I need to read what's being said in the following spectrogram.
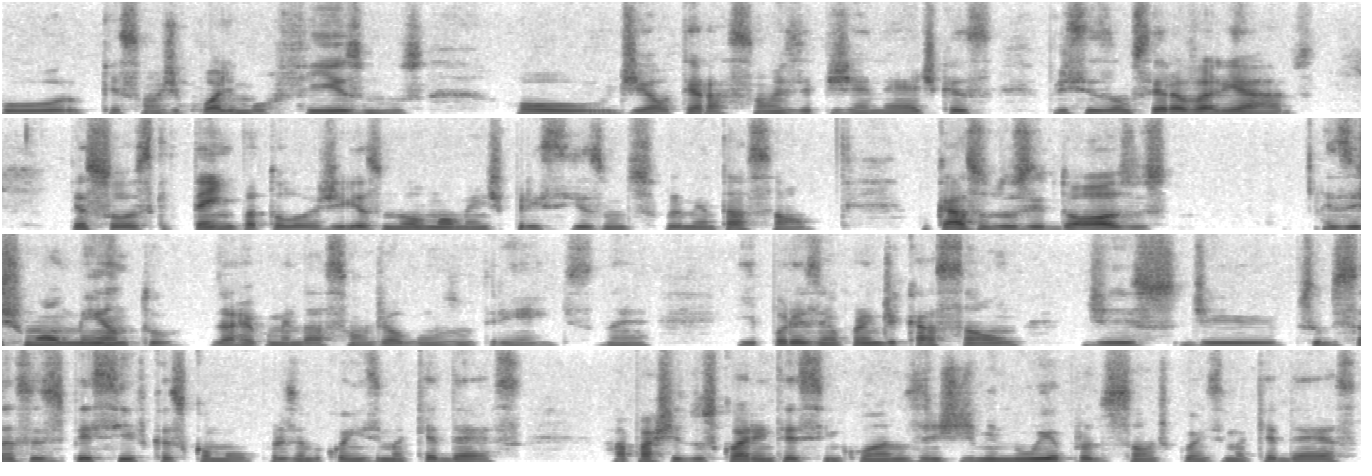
por questões de polimorfismos ou de alterações epigenéticas precisam ser avaliados. Pessoas que têm patologias normalmente precisam de suplementação. No caso dos idosos, existe um aumento da recomendação de alguns nutrientes, né? E, por exemplo, a indicação de, de substâncias específicas, como, por exemplo, coenzima Q10. A partir dos 45 anos, a gente diminui a produção de coenzima Q10,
